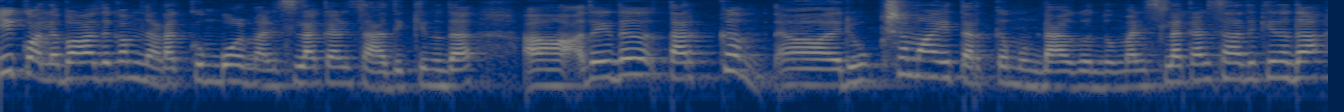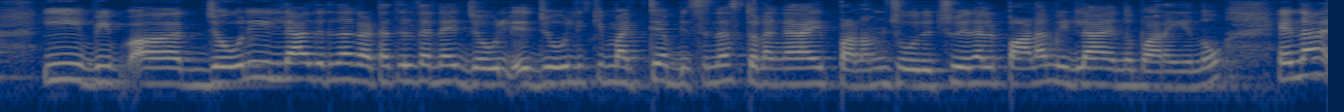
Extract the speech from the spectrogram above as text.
ഈ കൊലപാതകം നടക്കുമ്പോൾ മനസ്സിലാക്കാൻ സാധിക്കുന്നത് അതായത് തർക്കം രൂക്ഷമായ തർക്കം ഉണ്ടാകുന്നു. മനസ്സിലാക്കാൻ സാധിക്കുന്നത് ഈ ജോലി ഇല്ലാതിരുന്ന ഘട്ടത്തിൽ തന്നെ ജോലി ജോലിക്ക് മറ്റ് ബിസിനസ് തുടങ്ങാനായി പണം ചോദിച്ചു. എന്നാൽ പണമില്ല എന്ന് പറയുന്നു. എന്നാൽ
